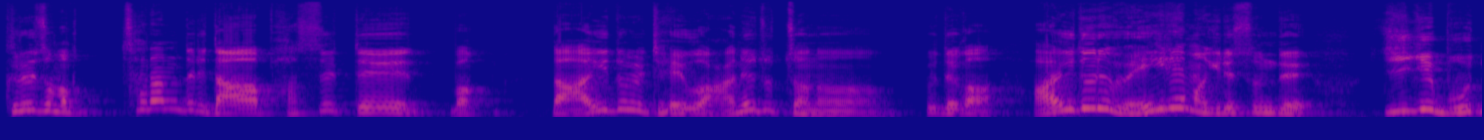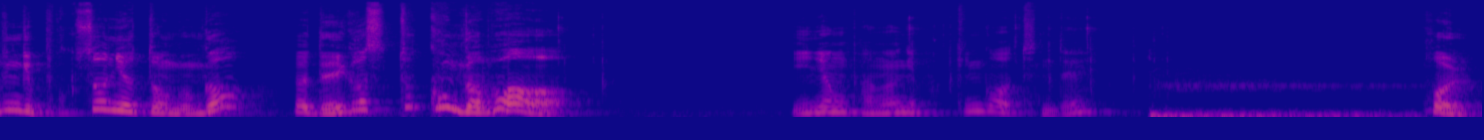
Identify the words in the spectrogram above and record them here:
그래서 막 사람들이 나 봤을 때 막 나 아이돌 대우 안 해줬잖아. 그리고 내가 아이돌이 왜 이래 막 이랬었는데 이게 모든 게 복선이었던 건가? 야 내가 스토커인가 봐. 인형 방향이 바뀐 것 같은데. 헐.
